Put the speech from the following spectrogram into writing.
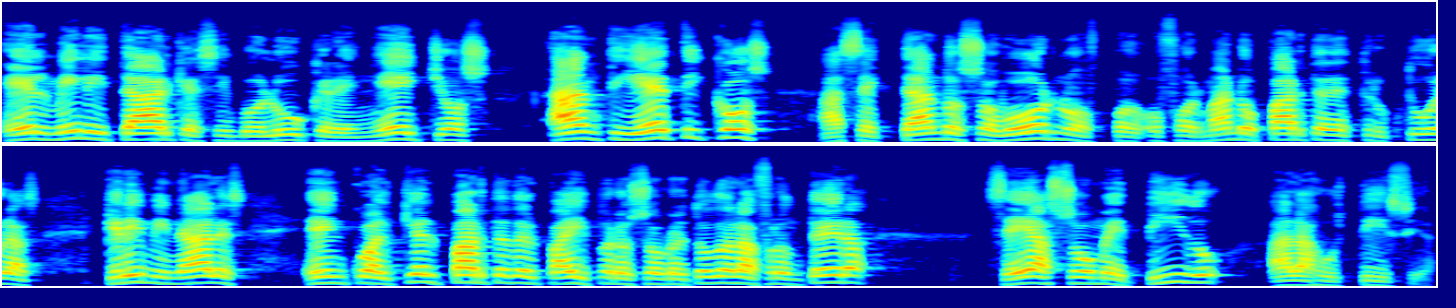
el militar que se involucre en hechos antiéticos, aceptando sobornos o formando parte de estructuras criminales en cualquier parte del país, pero sobre todo en la frontera, sea sometido a la justicia,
